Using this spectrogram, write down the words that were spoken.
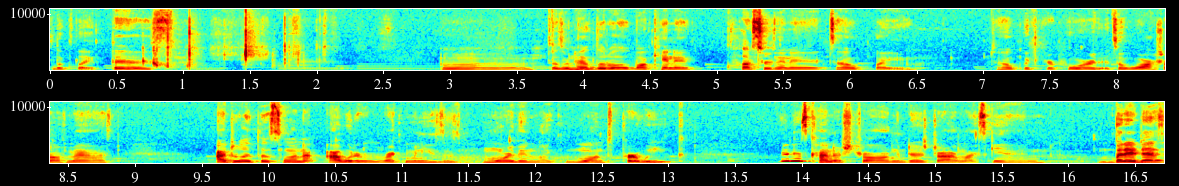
looks like this. Um, this one has little volcanic clusters in it to help like to help with your pores. It's a wash off mask. I do like this one. I wouldn't recommend using this more than like once per week. It is kind of strong and does dry my skin. But it does,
